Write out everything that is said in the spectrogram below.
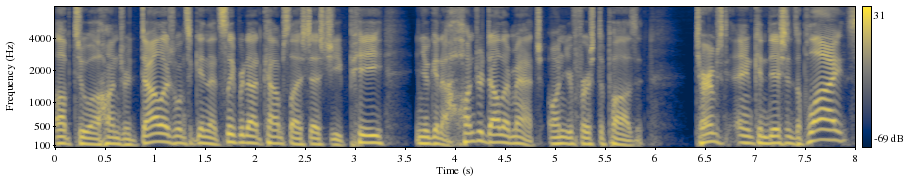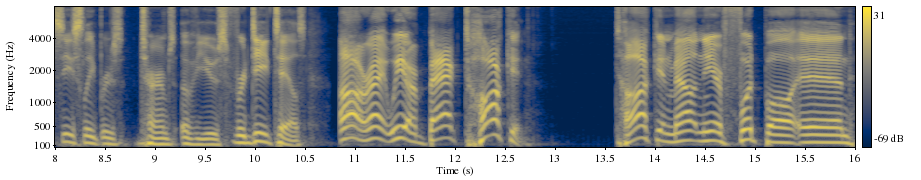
up to a hundred dollars. Once again, that's sleeper.com slash SGP and you'll get a hundred dollar match on your first deposit. Terms and conditions apply. See Sleeper's terms of use for details. All right, we are back talking, talking Mountaineer football, and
